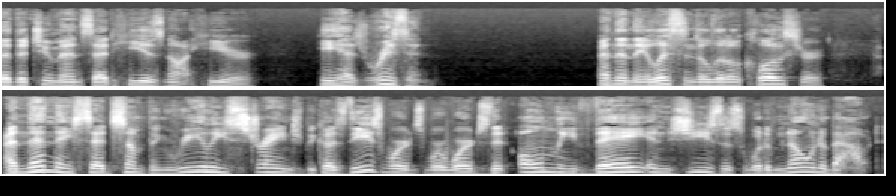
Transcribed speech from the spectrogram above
the, the two men said, He is not here, he has risen. And then they listened a little closer. And then they said something really strange because these words were words that only they and Jesus would have known about.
